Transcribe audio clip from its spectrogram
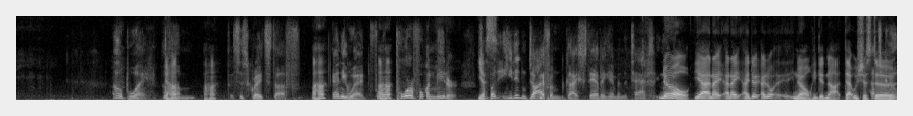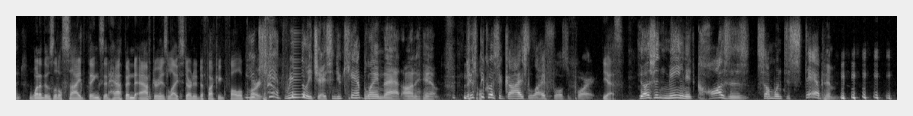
Oh boy, Uh-huh. um, Uh huh. this is great stuff. Uh huh. Anyway, for Uh-huh. poor Vaughn Meader. So- Yes. but he didn't die from the guy stabbing him in the taxi. No, yeah, and I and I I don't, I don't no, he did not. That was just That's uh, one of those little side things that happened after his life started to fucking fall apart. You can't really, Jason. You can't blame that on him. Just because a guy's life falls apart Yes. doesn't mean it causes someone to stab him.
